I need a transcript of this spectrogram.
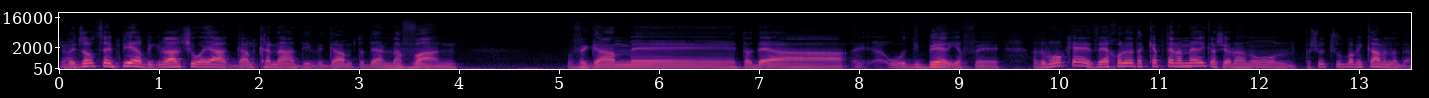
כן. וג'ורג' סיין פייר, בגלל שהוא היה גם קנדי וגם, אתה יודע, לבן, וגם, אה, אתה יודע, אה, הוא דיבר יפה, אז אמרו, אוקיי, זה יכול להיות הקפטן אמריקה שלנו, פשוט שהוא בא מקמנדה.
